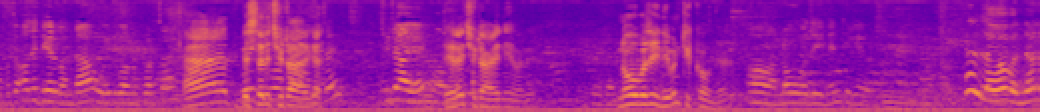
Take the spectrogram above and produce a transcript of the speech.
अब चाहिँ अझै डेढ घन्टा वेट गर्नुपर्छ। ए बेसरी छिटो आयो क्या? छिटो आयो है। धेरै छिटो आयो नि भने। नौ बजी हिँड्यो पनि ठिक्क अँ नौ बजी हिँड्यो नि ठिकै हो। हेलो भनिदेऊ न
